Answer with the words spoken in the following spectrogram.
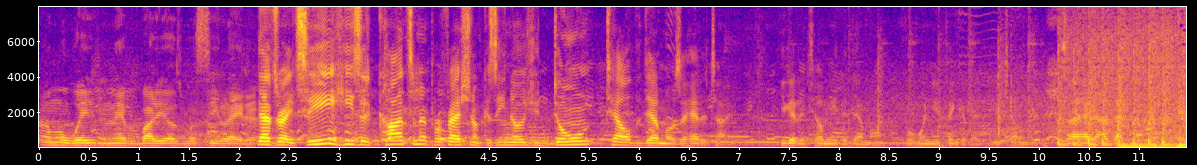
I'm gonna wait and everybody else will see later. That's right. See, he's a consummate professional because he knows you don't tell the demos ahead of time. You got to tell me the demo, but when you think of it, you tell me. 'Cause I, I, I got nothing.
